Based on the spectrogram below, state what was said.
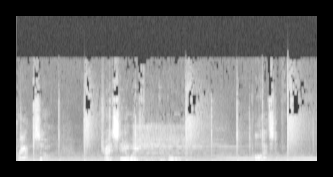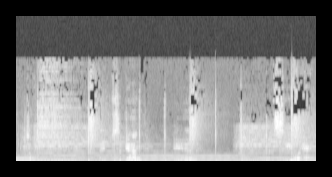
crap, so I'm trying to stay away from the Google, all that stuff. So, thanks again, and let's see what happens.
